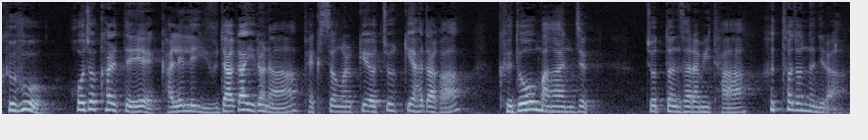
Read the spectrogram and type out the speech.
그 후 호적할 때에 갈릴리 유다가 일어나 백성을 꿰어 쫓게 하다가 그도 망한즉 쫓던 사람이 다 흩어졌느니라.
